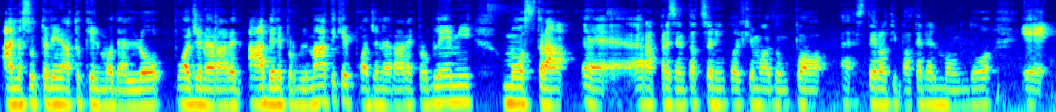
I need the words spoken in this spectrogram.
hanno sottolineato che il modello può generare, ha delle problematiche, può generare problemi, mostra eh, rappresentazioni in qualche modo un po' eh, stereotipate nel mondo e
